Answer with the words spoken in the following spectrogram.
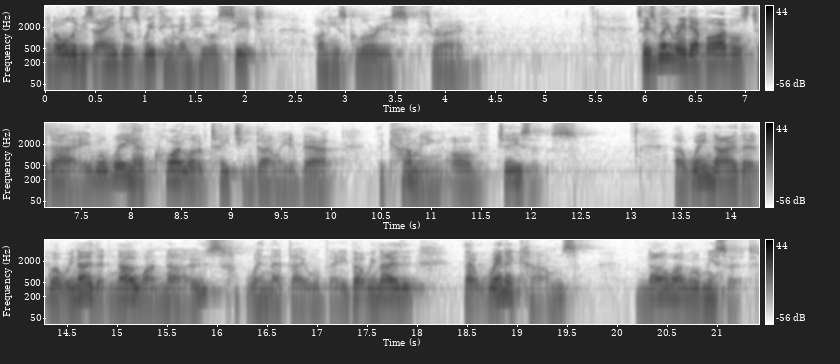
and all of his angels with him, and he will sit on his glorious throne. So, as we read our Bibles today, well, we have quite a lot of teaching, don't we, about the coming of Jesus. Uh, we know that, well, we know that no one knows when that day will be, but we know that, that when it comes, no one will miss it.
